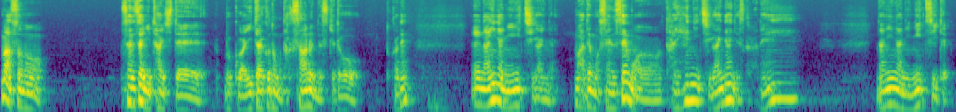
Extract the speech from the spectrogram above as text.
まあその先生に対して僕は言いたいこともたくさんあるんですけどとかね、え何々に違いない。まあでも先生も大変に違いないですからね。何々について。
